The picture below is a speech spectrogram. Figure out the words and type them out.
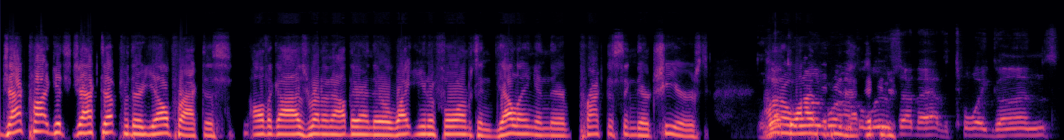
Jackpot gets jacked up for their yell practice. All the guys running out there in their white uniforms and yelling, and they're practicing their cheers. I don't know why they do that. Maybe just- they have the toy guns,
